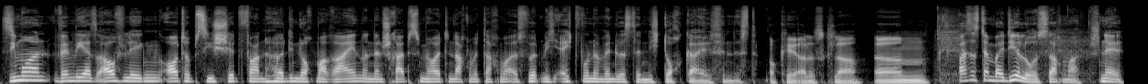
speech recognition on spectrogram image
Simon, wenn wir jetzt auflegen, Autopsy Shit Fun, hör die noch mal rein und dann schreibst du mir heute Nachmittag mal. Es würde mich echt wundern, wenn du es denn nicht doch geil findest. Okay, alles klar. Ähm, Was ist denn bei dir los? Sag mal, schnell.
